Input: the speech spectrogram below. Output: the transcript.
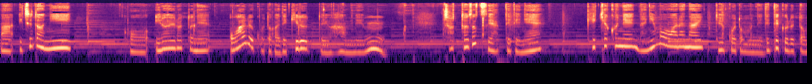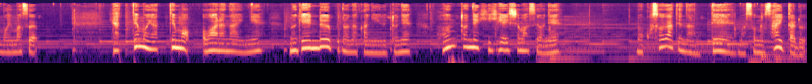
まあ、一度にこういろいろとね終わることができるという反面ちょっとずつやっててね結局ね何も終わらないっていうこともね出てくると思います。やってもやっても終わらないね無限ループの中にいるとねほんとね疲弊しますよね。もう子育てなんて、まあ、その最たる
